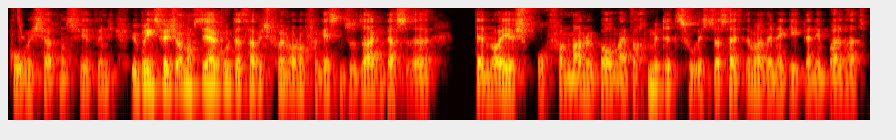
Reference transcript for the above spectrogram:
komische Atmosphäre, finde ich. Übrigens finde ich auch noch sehr gut, das habe ich vorhin auch noch vergessen zu sagen, dass äh, der neue Spruch von Manuel Baum einfach Mitte zu ist. Das heißt, immer wenn der Gegner den Ball hat,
